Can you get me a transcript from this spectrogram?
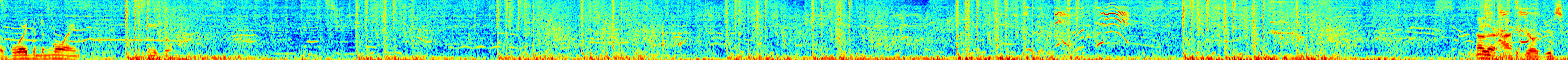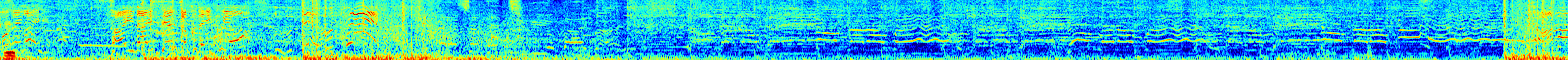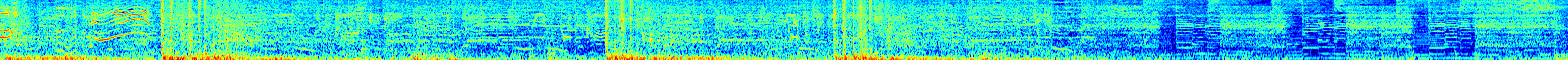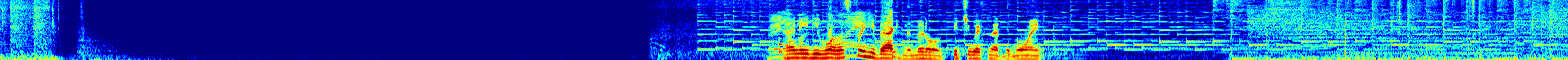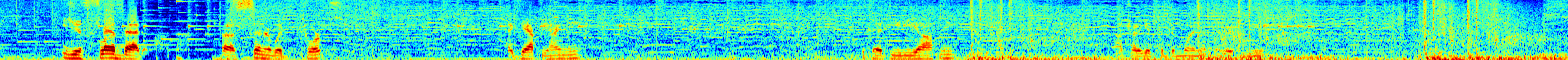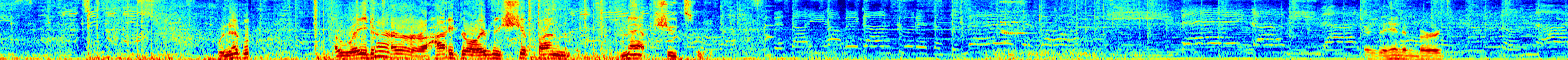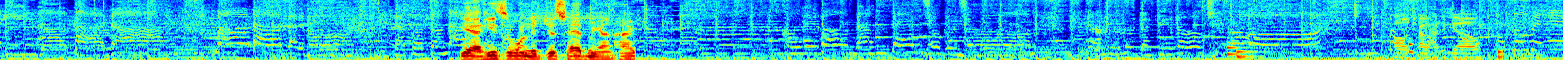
avoid the Des Moines. Cathedral. Another Hydro just keep. 981. Let's bring you back in the middle and get you away from that Des Moines. You flood that uh, center with torps. That gap behind me. Get that DD off me. I'll try to get the Des Moines away from you. Whenever a radar or a Hydro, every ship on the map shoots me. There's the Hindenburg. Yeah, he's the one that just had me on Hydro. Oh, Travel had to go.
